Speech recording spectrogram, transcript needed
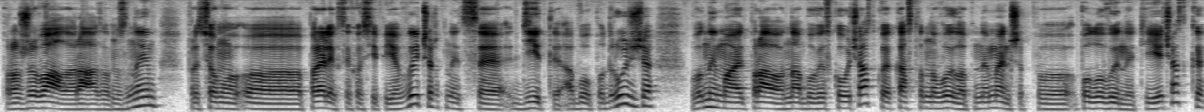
проживали разом з ним. При цьому е, перелік цих осіб є вичерпний. Це діти або подружжя. Вони мають право на обов'язкову частку, яка становила б не менше половини тієї частки,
